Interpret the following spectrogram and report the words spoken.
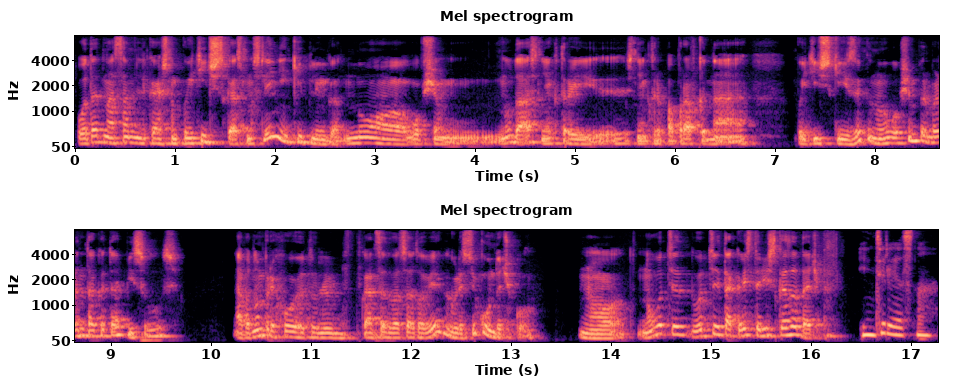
Вот это, на самом деле, конечно, поэтическое осмысление Киплинга, но, в общем, ну да, с некоторой, с некоторой поправкой на поэтический язык, ну, в общем, примерно так это описывалось. А потом приходят люди в конце 20 века и говорят, секундочку. Ну, вот. ну вот, тебе, вот тебе такая историческая задачка. Интересно.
